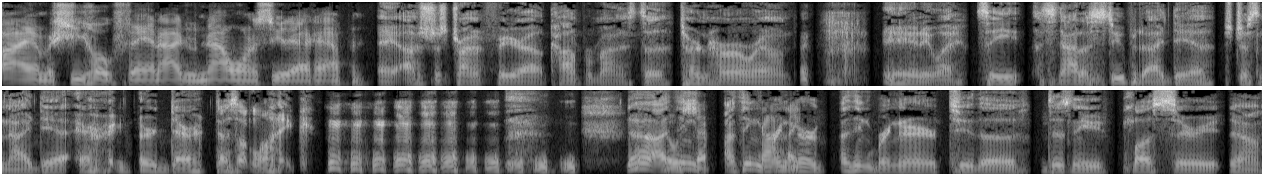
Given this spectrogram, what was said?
I am a She Hulk fan. I do not want to see that happen. Hey, I was just trying to figure out compromise to turn her around. anyway, see, it's not a stupid idea. It's just an idea Eric or Derek doesn't like. no, I No, think I think bringing like- her I think bringing her to the Disney Plus series you know,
